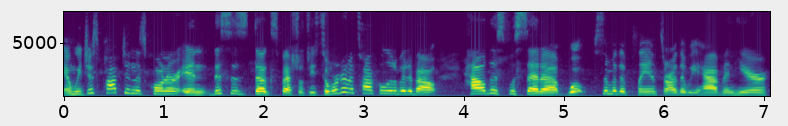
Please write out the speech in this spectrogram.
And we just popped in this corner, and this is Doug's specialty. So we're going to talk a little bit about how this was set up, what some of the plants are that we have in here,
